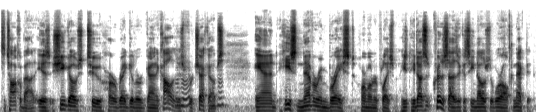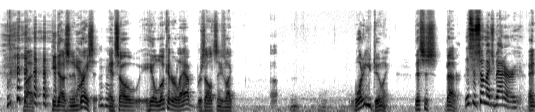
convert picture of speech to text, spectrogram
to talk about is she goes to her regular gynecologist Mm-hmm. for checkups, And he's never embraced hormone replacement. He, he doesn't criticize it because he knows that we're all connected, but he doesn't embrace it. And so he'll look at her lab results and he's like, uh, "What are you doing? This is better." This is so much better. and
